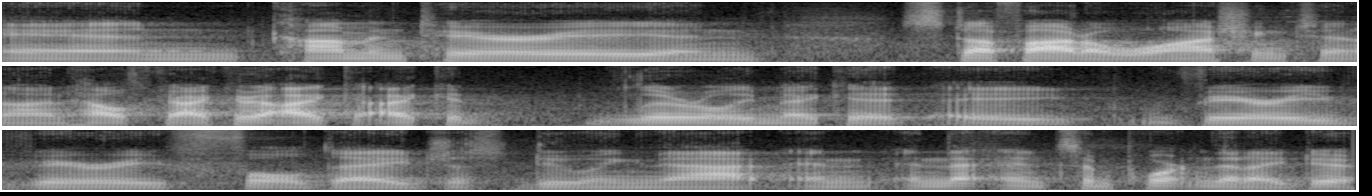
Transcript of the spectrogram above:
and commentary and stuff out of Washington on healthcare. I could, I, I could literally make it a very, very full day just doing that. And, and, that, and it's important that I do.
